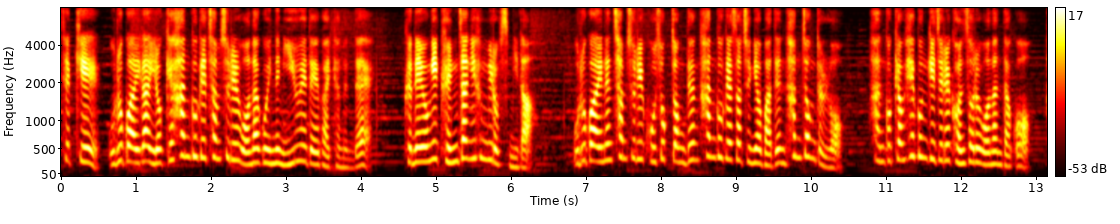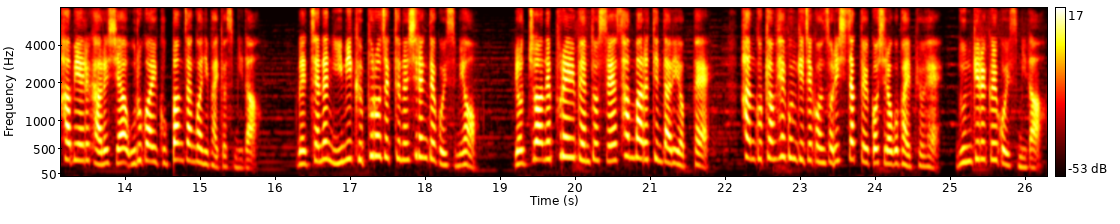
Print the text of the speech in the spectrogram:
특히 우루과이가 이렇게 한국의 참수리를 원하고 있는 이유에 대해 밝혔는데 그 내용이 굉장히 흥미롭습니다. 우루과이는 참수리 고속정 등 한국에서 증여받은 함정들로 한국형 해군 기지를 건설을 원한다고 하비에르 가르시아 우루과이 국방장관이 밝혔습니다. 매체는 이미 그 프로젝트는 실행되고 있으며 몇 주 안에 프레이 벤토스의 산마르틴 다리 옆에 한국형 해군 기지 건설이 시작될 것이라고 발표해 눈길을 끌고 있습니다.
